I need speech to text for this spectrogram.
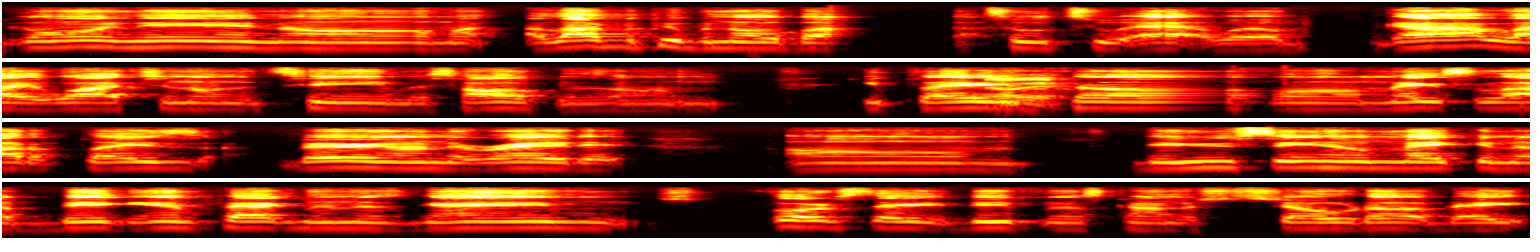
Going in, um, a lot of people know about Tutu Atwell. Guy I like watching on the team is Hawkins. Um, he plays oh, yeah. tough, um, makes a lot of plays, very underrated. Um, do you see him making a big impact in this game? Florida State defense kind of showed up. They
